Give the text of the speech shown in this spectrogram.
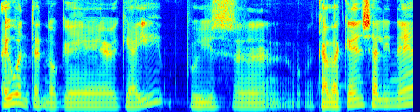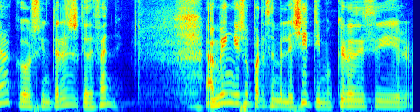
eu entendo que, que aí pois, eh, cada quen se alinea cos intereses que defende. A min iso pareceme lexítimo, quero dicir,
